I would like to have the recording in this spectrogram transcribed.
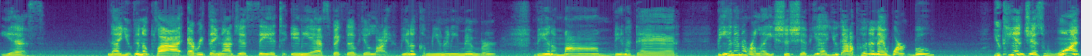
Yes. Now you can apply everything I just said to any aspect of your life. Being a community member, being a mom, being a dad, being in a relationship, yeah, you got to put in that work, boo. You can't just want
